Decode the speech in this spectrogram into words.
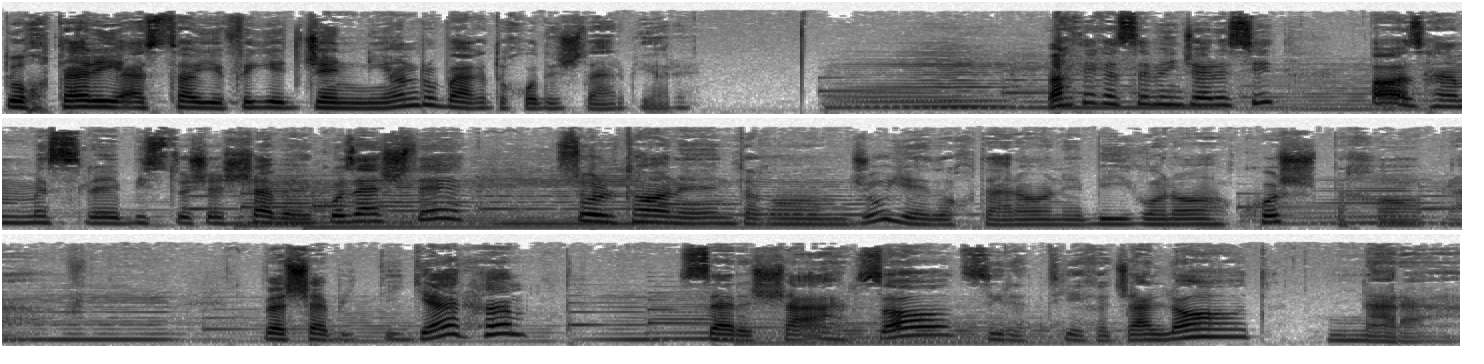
دختری از طایفه جنیان رو وقت خودش در بیاره؟ وقتی قصه به اینجا رسید باز هم مثل 26 شب گذشته سلطان انتقام جوی دختران بیگناه کش به خواب رفت. و شبی دیگر هم سر شهرزاد زیر تیغ جلاد نرفت.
